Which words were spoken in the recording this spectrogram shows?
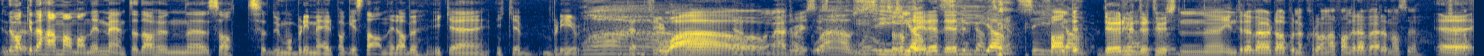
det var ikke det her mammaen din mente da hun uh, sa at du må bli mer pakistaner, Abu. Ikke, ikke bli den fyren. Wow, mad racist. Wow, Sånn som Sian, dere, dere Sian, Faen, det dør 100 000 indere hver dag pga. korona? Faen, dere er verre enn oss. jo. Eh,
